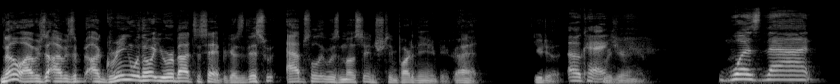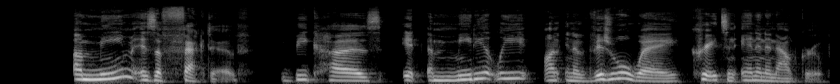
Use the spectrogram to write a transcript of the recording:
No, I was I was agreeing with what you were about to say because this absolutely was the most interesting part of the interview. Go ahead, you do it. Okay. was your interview. was that a meme is effective because it immediately on in a visual way creates an in and an out group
